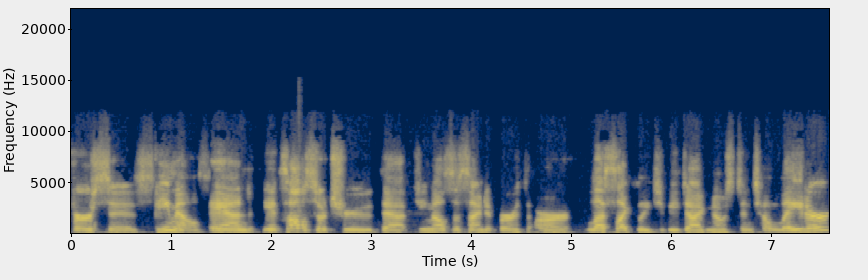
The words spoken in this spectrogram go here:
versus females. And it's also true that females assigned at birth are less likely to be diagnosed until later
